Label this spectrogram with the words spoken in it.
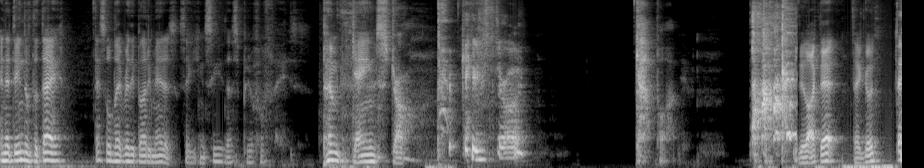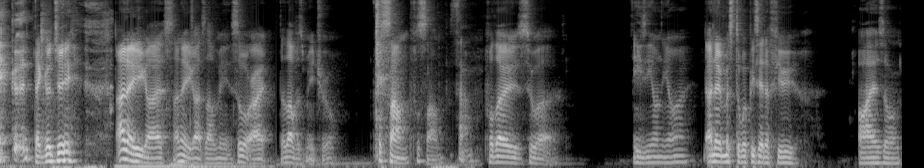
And at the end of the day, that's all that really bloody matters. So you can see this beautiful face. Pimp game strong. Game strong. Fuck. you like that? They're good? They're good. They're good, G? I know you guys. I know you guys love me. It's alright. The love is mutual. For some. For some. For Some. For those who are easy on the eye. I know Mr. Whippy's had a few eyes on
